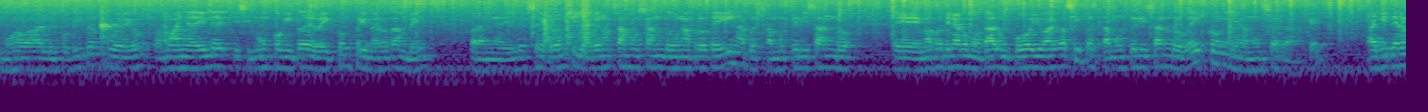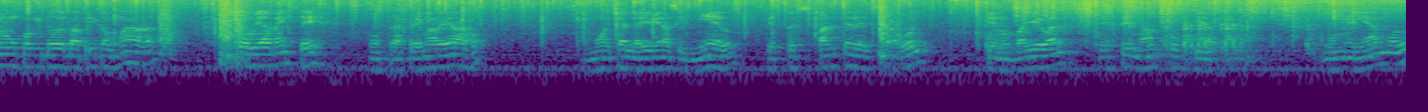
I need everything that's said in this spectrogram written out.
Vamos a bajarle un poquito el fuego. Vamos a añadirle, hicimos un poquito de bacon primero también para añadirle ese crunchy, ya que no estamos usando una proteína, pues estamos utilizando eh, una proteína como tal, un pollo o algo así, pues estamos utilizando bacon y jamón serrano. Aquí tenemos un poquito de paprika ahumada y obviamente nuestra crema de ajo. Vamos a echarle ahí, mira, sin miedo, que esto es parte del sabor que nos va a llevar este manpo Vamos meneándolo.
